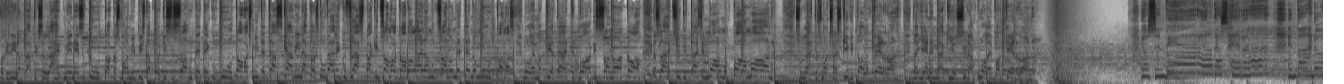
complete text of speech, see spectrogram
Vaikka riidan päätteksen lähet menee sä tuut takas. Valmiin pistää poikki se saavut eteen kun kuultaa Vaks miten tässä kävi minä toistuu väliin kun flashbackit samalla kaavalla aina Mut sanon etten on muuttamas. Molemmat tietää et et vaadi sanaakaan. Jos lähet sytyttäisin maailman palamaan Sun lähtös maksais kivitalon verran. Tai enemmänkin jos sydän kuolee vaan kerran. Jos en viereltäs herää, en tahdo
